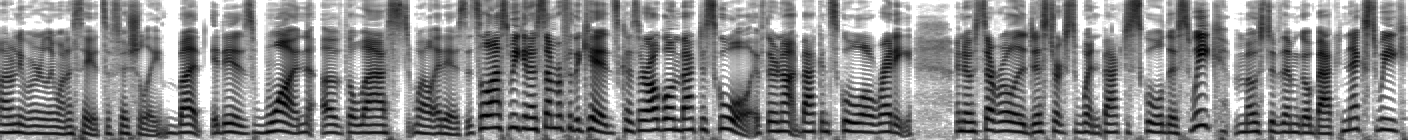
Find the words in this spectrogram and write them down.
I don't even really want to say it's officially, but it is one of the last, well, it is. It's the last weekend of summer for the kids because they're all going back to school if they're not back in school already. I know several of the districts went back to school this week. Most of them go back next week.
